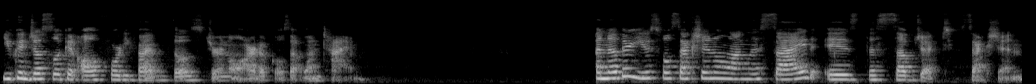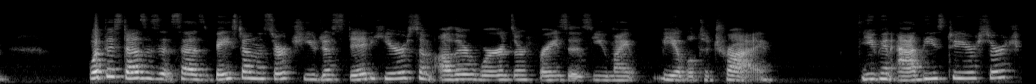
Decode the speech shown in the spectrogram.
you can just look at all 45 of those journal articles at one time. Another useful section along this side is the subject section. What this does is it says, based on the search you just did, here are some other words or phrases you might be able to try. You can add these to your search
